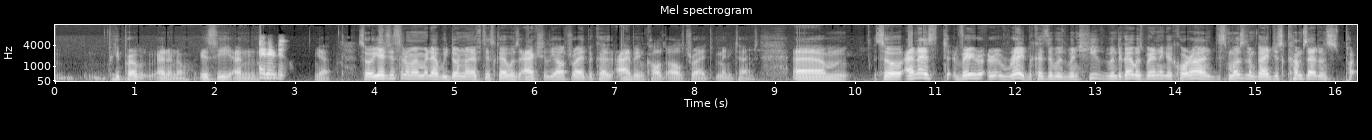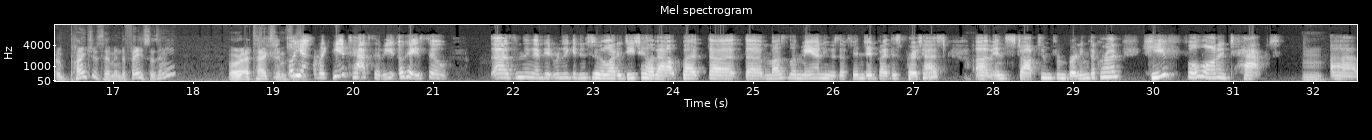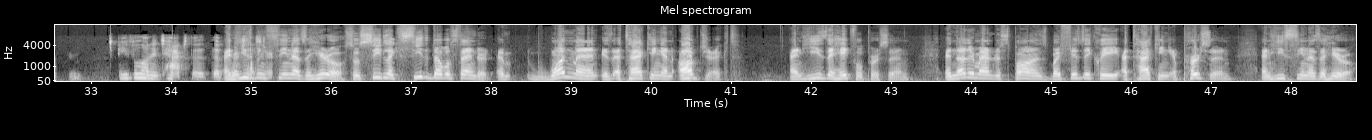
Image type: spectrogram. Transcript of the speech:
he probably, I don't know, is he? I don't know. I don't know. Yeah. So yeah, just remember that we don't know if this guy was actually alt-right because I've been called alt-right many times. Um, so Anna is t- very r- right because it was when he when the guy was burning a Quran, this Muslim guy just comes out and punches him in the face, doesn't he? Or attacks him. Oh yeah, like he attacks him. He, okay, so uh, something that I didn't really get into a lot of detail about, but the the Muslim man who was offended by this protest um, and stopped him from burning the Quran, he full on attacked. Mm. Um, he full on attacked the the and protester. he's been seen as a hero. So see, like, see the double standard. Um, one man is attacking an object, and he's the hateful person. Another man responds by physically attacking a person, and he's seen as a hero.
